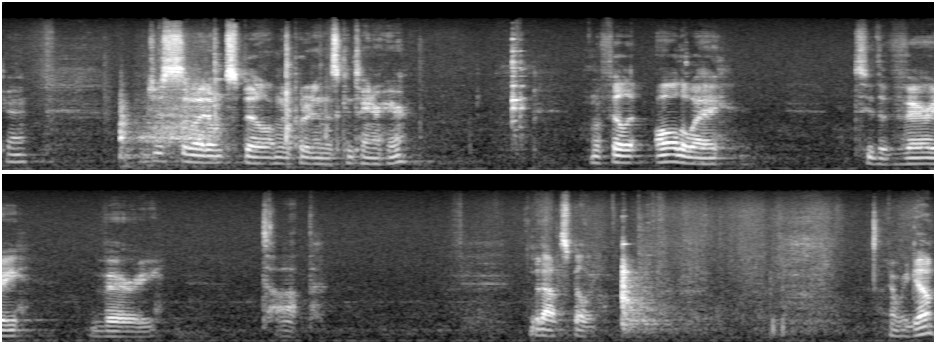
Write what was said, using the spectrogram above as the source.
Okay. Just so I don't spill, I'm going to put it in this container here. I'm going to fill it all the way to the very, very top without spilling. There we go.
